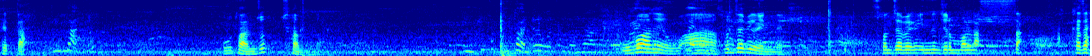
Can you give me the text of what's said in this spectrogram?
됐다. 김도 안 줘? 그것도 안 줘? 참나. 오버하네. 오버. 아 손잡이가 있네. 손잡이가 있는 줄은 몰랐어. 가자.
